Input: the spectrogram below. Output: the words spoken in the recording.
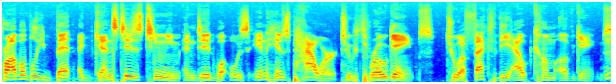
probably bet against his team and did what was in his power to throw games to affect the outcome of games. Hmm.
